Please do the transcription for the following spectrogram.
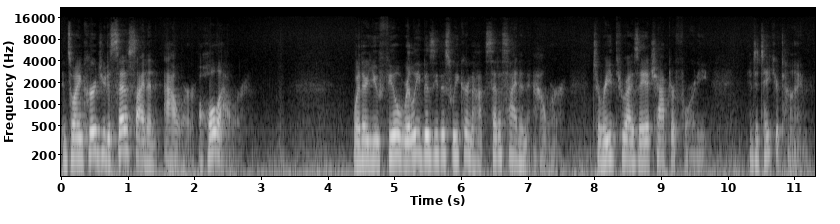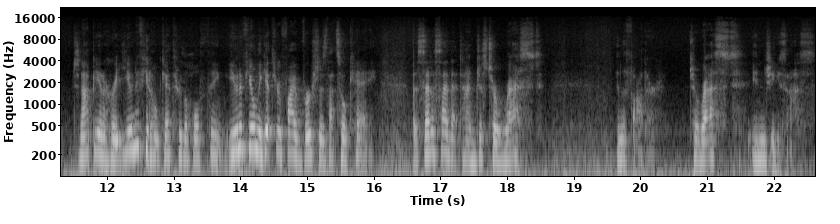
And so I encourage you to set aside an hour, a whole hour. Whether you feel really busy this week or not, set aside an hour to read through Isaiah chapter 40 and to take your time to not be in a hurry, even if you don't get through the whole thing. Even if you only get through five verses, that's okay. But set aside that time just to rest in the Father, to rest in Jesus,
